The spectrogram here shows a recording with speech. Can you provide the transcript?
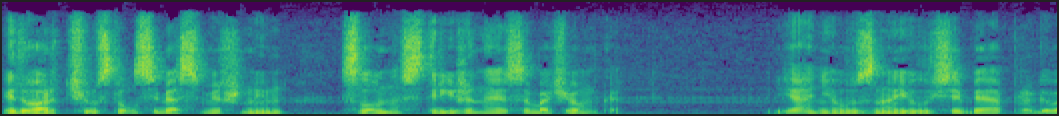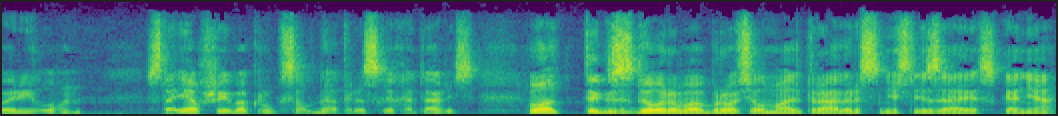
Эдуард чувствовал себя смешным, словно стриженная собачонка. «Я не узнаю себя», — проговорил он. Стоявшие вокруг солдаты расхохотались. «Вот так здорово!» — бросил Мальтраверс, не слезая с коня.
